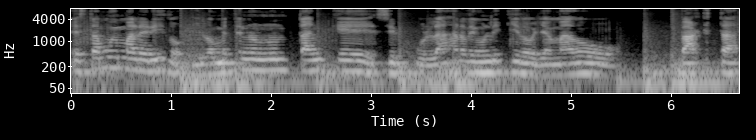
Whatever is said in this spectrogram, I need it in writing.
está muy mal herido y lo meten en un tanque circular de un líquido llamado Bacta,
